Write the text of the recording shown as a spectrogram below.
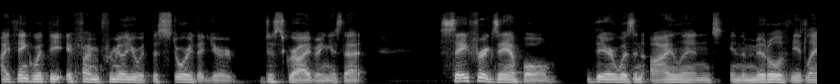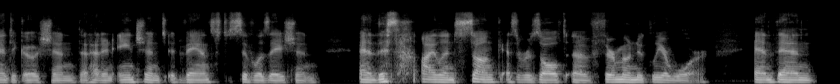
I think with the if I'm familiar with the story that you're describing is that, say for example, there was an island in the middle of the Atlantic Ocean that had an ancient advanced civilization. And this island sunk as a result of thermonuclear war. And then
